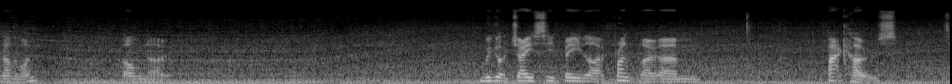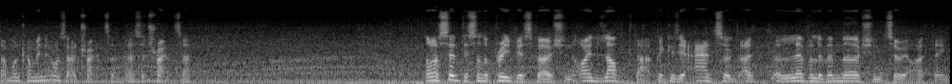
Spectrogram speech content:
another one. Oh no. We got JCB like front load um, backhoes. Is that one coming now? Or is that a tractor? That's a tractor. And I said this on the previous version. I loved that because it adds a, a, a level of immersion to it. I think.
